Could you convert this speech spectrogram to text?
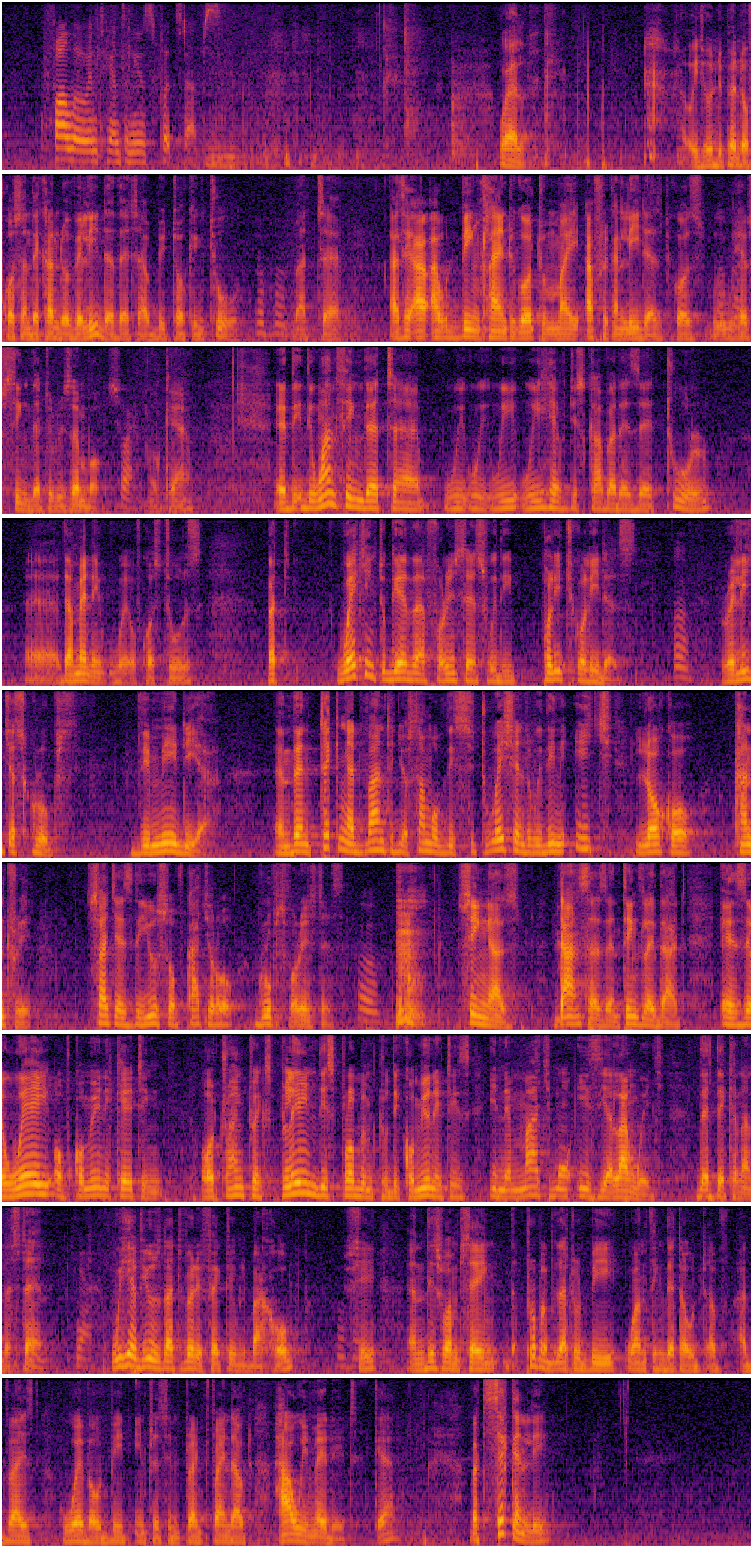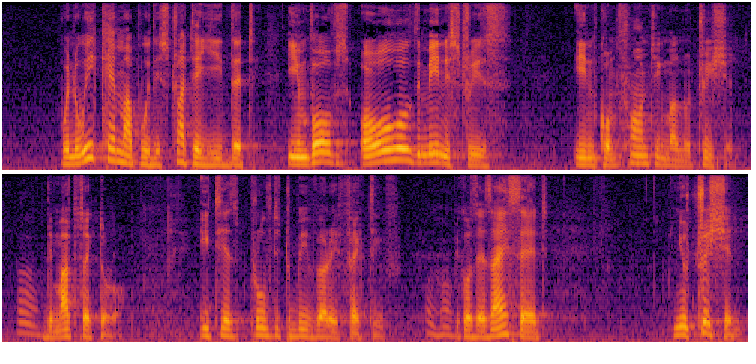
follow in Tanzania's footsteps? Well, it would depend, of course, on the kind of a leader that I'll be talking to. Mm-hmm. But uh, I think I, I, would be inclined to go to my African leaders because we have things that to resemble. Sure. Okay. Uh, the, the one thing that uh, we, we, we have discovered as a tool, uh, there are many, of course, tools, but working together, for instance, with the political leaders, mm. religious groups, the media, and then taking advantage of some of the situations within each local country, such as the use of cultural groups, for instance, mm. singers, dancers, and things like that, as a way of communicating or trying to explain this problem to the communities in a much more easier language that they can understand. Yeah. We have used that very effectively back home, mm-hmm. see, and this is what I'm saying, that probably that would be one thing that I would have advised whoever would be interested in trying to find out how we made it. Okay? But secondly, when we came up with a strategy that involves all the ministries in confronting malnutrition, mm. the multi-sectoral, it has proved to be very effective. Mm-hmm. Because as I said, nutrition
